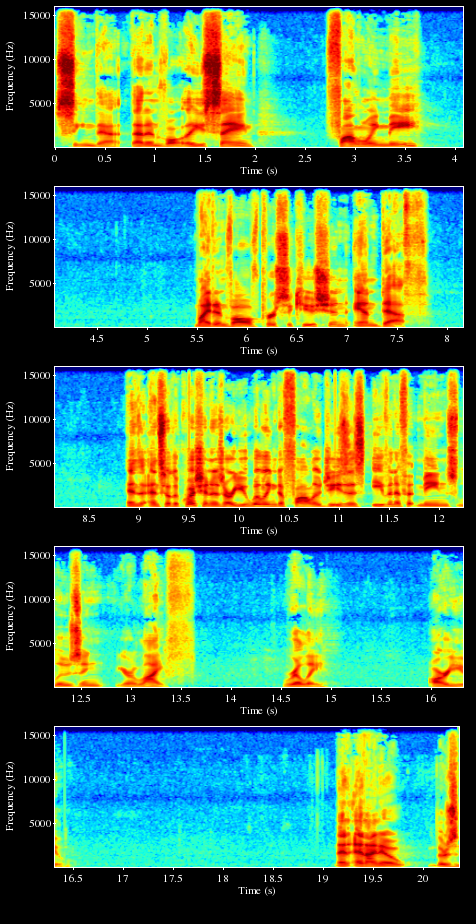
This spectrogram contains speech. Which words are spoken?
seen that. That involved, he's saying, following me might involve persecution and death. And, and so the question is are you willing to follow Jesus even if it means losing your life? Really? are you? And, and I know there's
